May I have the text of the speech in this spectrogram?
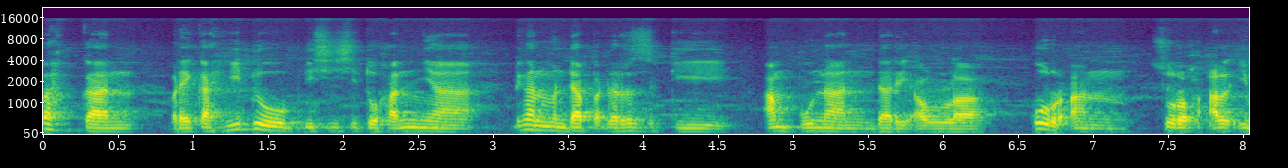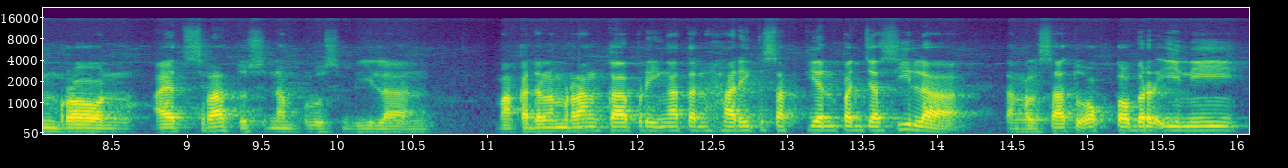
bahkan mereka hidup di sisi Tuhannya dengan mendapat rezeki ampunan dari Allah. Quran Surah Al-Imran ayat 169 maka dalam rangka peringatan Hari Kesaktian Pancasila tanggal 1 Oktober ini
